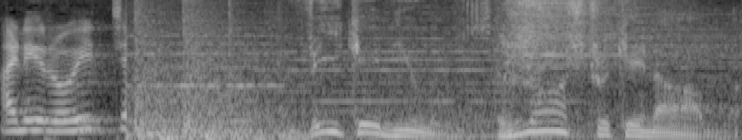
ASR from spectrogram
आणि रोहितच्या वीके न्यूज राष्ट्र के नाम.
